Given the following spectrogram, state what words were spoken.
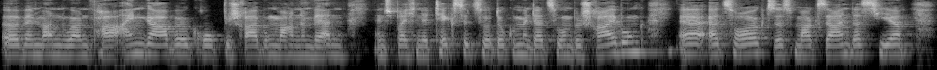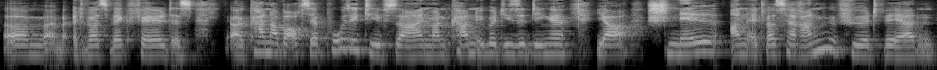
Äh, wenn man nur ein paar Eingabe, grob Beschreibungen machen, dann werden entsprechende Texte zur Dokumentation, Beschreibung erzeugt. Das mag sein, dass hier ähm, etwas wegfällt. Es kann aber auch sehr positiv sein. Man kann über diese Dinge ja schnell an etwas herangeführt werden,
